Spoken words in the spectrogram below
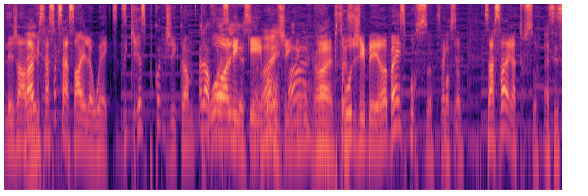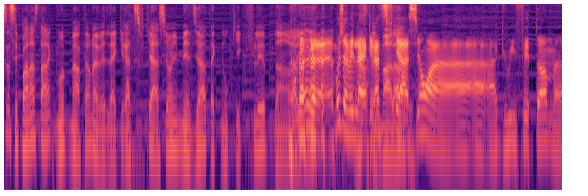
légendaire. Mais c'est à ça que ça sert, le WEC. Tu te dis, Chris, pourquoi que j'ai comme Alors, trois lignes cable Ouais. chez Ouais. nous, puis c'est- trop de GBA? Ben, c'est pour ça. Fait pour ça. Ça sert à tout ça. Ah, c'est ça, c'est pendant ce temps-là que moi et Martin, on avait de la gratification immédiate avec nos kickflips dans. Euh, moi, j'avais de la C'était gratification à, à, à, griffer Tom euh,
